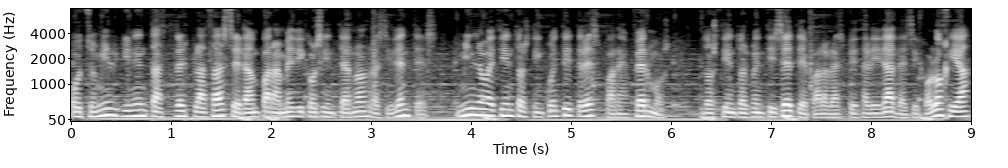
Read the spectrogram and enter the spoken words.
8.503 plazas serán para médicos internos residentes, 1.953 para enfermos, 227 para la especialidad de psicología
